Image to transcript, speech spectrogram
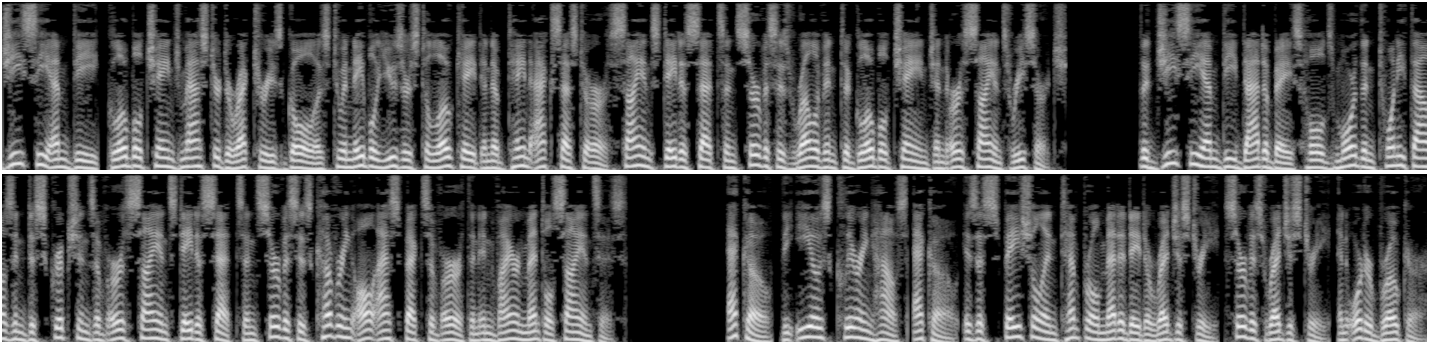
GCMD – Global Change Master Directory's goal is to enable users to locate and obtain access to Earth science data sets and services relevant to global change and Earth science research. The GCMD database holds more than 20,000 descriptions of Earth science data sets and services covering all aspects of Earth and environmental sciences. ECHO, the EOS Clearing House ECHO is a spatial and temporal metadata registry, service registry, and order broker.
